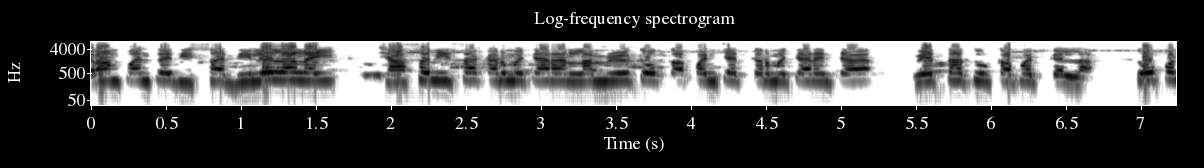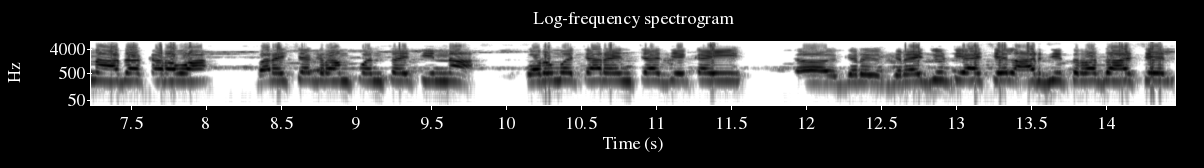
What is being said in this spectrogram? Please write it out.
ग्रामपंचायत हिस्सा दिलेला नाही. शासन हिस्सा कर्मचाऱ्यांना मिळतो का? पंचायत कर्मचाऱ्यांच्या वेतनातून कपात केला. तो पण अदा करावा. बऱ्याचशा ग्रामपंचायतींना कर्मचाऱ्यांच्या जे काही ग्रॅज्युटी असेल अर्जित रजा असेल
